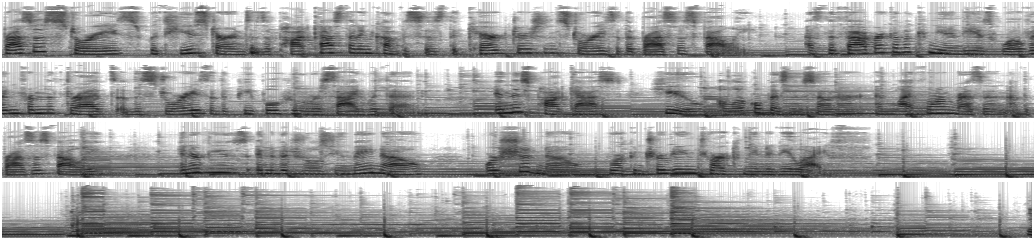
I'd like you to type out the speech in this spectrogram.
Brazos Stories with Hugh Stearns is a podcast that encompasses the characters and stories of the Brazos Valley, as the fabric of a community is woven from the threads of the stories of the people who reside within. In this podcast, Hugh, a local business owner and lifelong resident of the Brazos Valley, interviews individuals you may know or should know who are contributing to our community life.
